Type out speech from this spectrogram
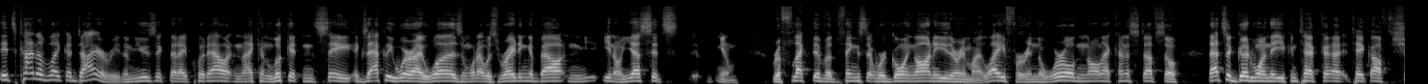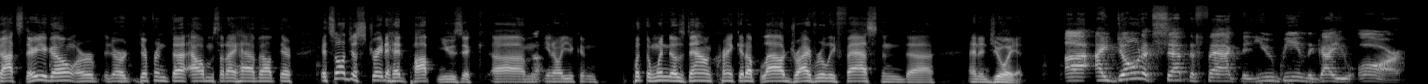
it's kind of like a diary, the music that I put out, and I can look at and say exactly where I was and what I was writing about. And, you know, yes, it's, you know, reflective of things that were going on either in my life or in the world and all that kind of stuff. So that's a good one that you can take uh, take off shots. There you go, or or different uh, albums that I have out there. It's all just straight ahead pop music. Um, you know, you can put the windows down, crank it up loud, drive really fast, and uh, and enjoy it. Uh, I don't accept the fact that you, being the guy you are,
